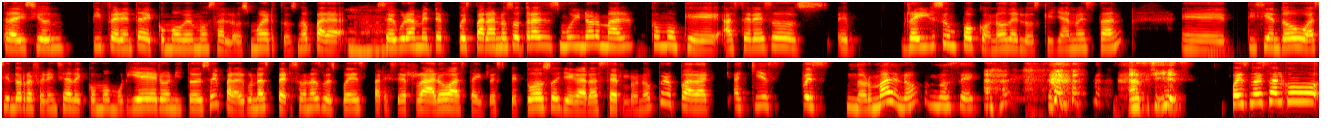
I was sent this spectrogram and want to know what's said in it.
tradición diferente de cómo vemos a los muertos, ¿no? Para, seguramente, pues para nosotras es muy normal como que hacer esos, eh, reírse un poco, ¿no? De los que ya no están, eh, diciendo o haciendo referencia de cómo murieron y todo eso, y para algunas personas les puede parecer raro, hasta irrespetuoso llegar a hacerlo, ¿no? Pero para aquí es, pues, normal, ¿no? No sé. Así es. Pues no es algo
